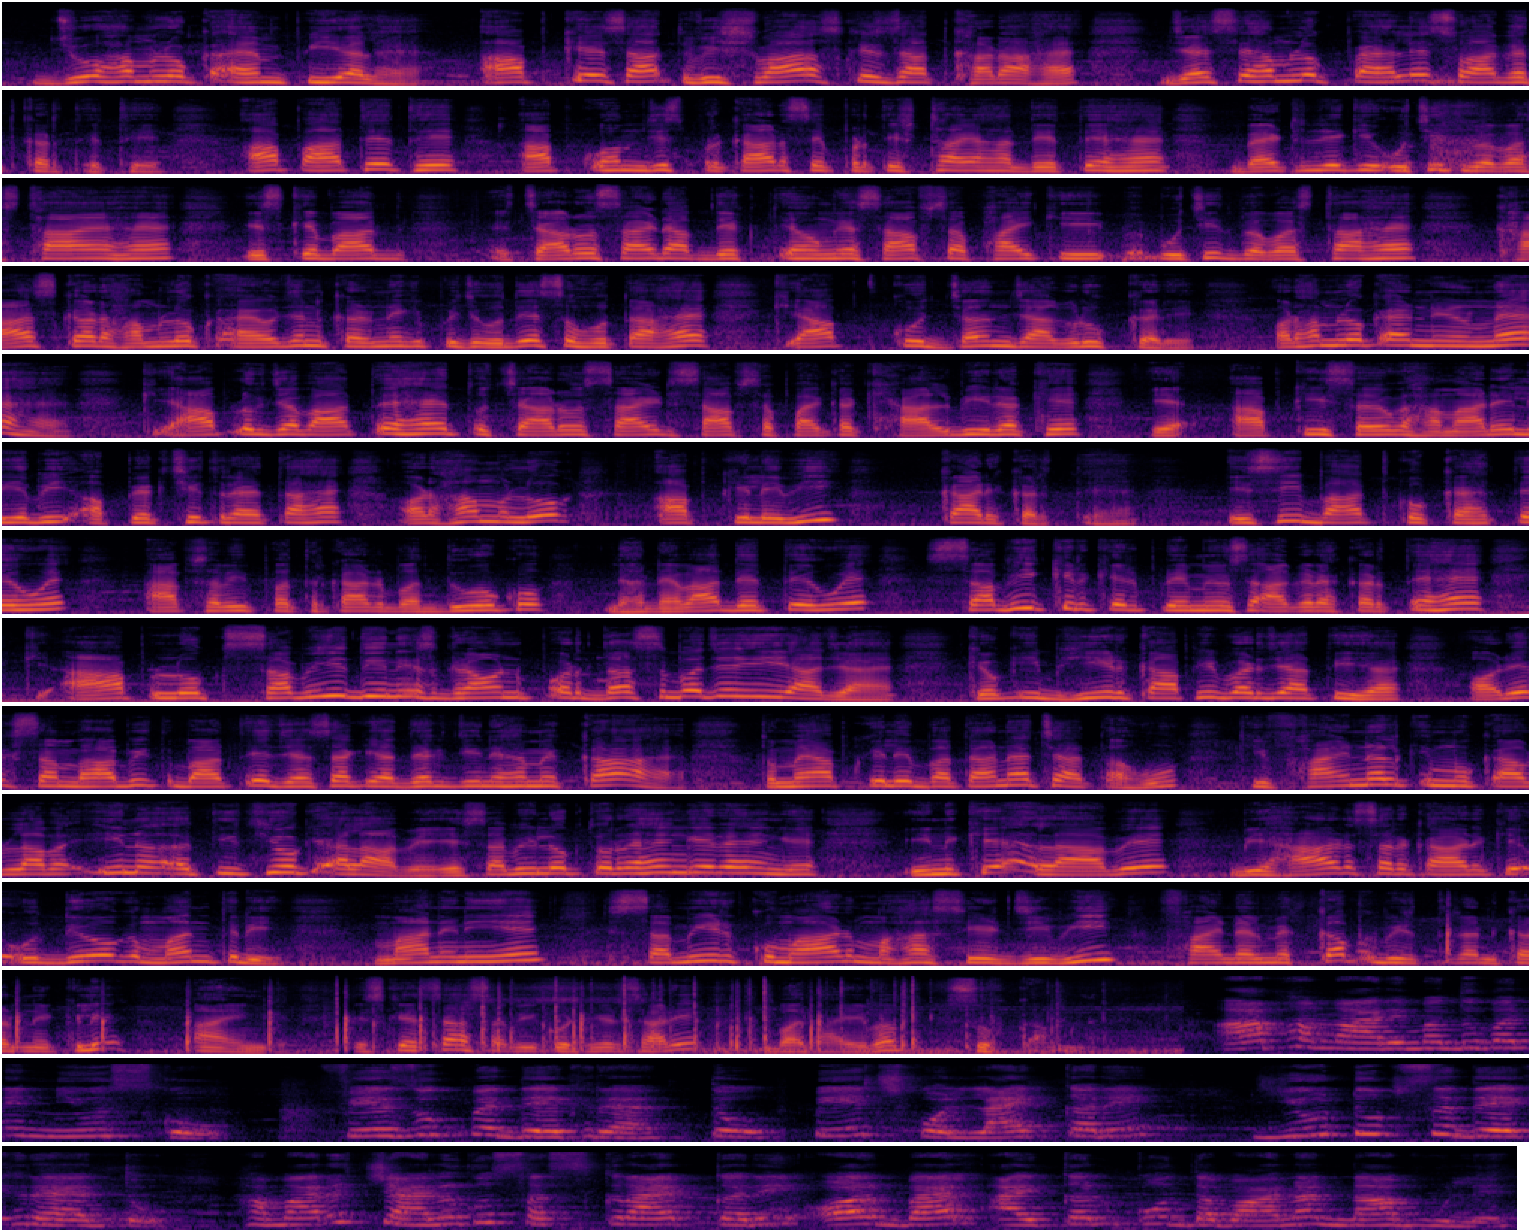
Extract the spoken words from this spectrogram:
जो हम लोग का एम है, आपके साथ, विश्वास के साथ खड़ा है, जैसे हम लोग पहले स्वागत करते थे। आप आते थे, आपको हम जिस प्रकार से प्रतिष्ठा यहाँ देते हैं, बैठने की उचित व्यवस्थाएँ हैं, इसके बाद चारों साइड आप देखते होंगे साफ़ सफ़ाई की उचित व्यवस्था है, खासकर हम लोग आयोजन करने के पीछे उद्देश्य होता है कि आपको जन जागरूक करे। और हम लोग का निर्णय है कि आप लोग जब आते हैं तो चारों साइड साफ़ सफ़ाई का ख्याल भी रखें, ये आपकी सहयोग हमारे लिए भी अपेक्षित रहता है, और हम लोग आपके लिए भी कार्य करते हैं। इसी बात को कहते हुए आप सभी पत्रकार बंधुओं को धन्यवाद देते हुए सभी क्रिकेट प्रेमियों से आग्रह करते हैं कि आप लोग सभी दिन इस ग्राउंड पर 10 बजे ही आ जाएँ, क्योंकि भीड़ काफ़ी बढ़ जाती है। और एक संभावित बात है, जैसा कि अध्यक्ष जी ने हमें कहा है तो मैं आपके लिए बताना चाहता हूँ कि फाइनल के मुकाबला में इन अतिथियों के अलावे, ये सभी लोग तो रहेंगे रहेंगे, इनके अलावे बिहार सरकार के उद्योग मंत्री माननीय समीर कुमार महासेठ जी भी फाइनल में कप वितरण करने के लिए आएँगे। इसके साथ सभी को ढेर सारी बधाई व शुभकामनाएँ। आप हमारे मधुबनी न्यूज़ को फेसबुक पे देख रहे हैं तो पेज को लाइक करें यूट्यूब से देख रहे हैं तो हमारे चैनल को सब्सक्राइब करें और बेल आइकन को दबाना ना भूलें।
